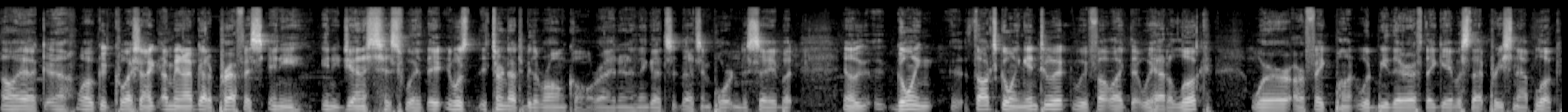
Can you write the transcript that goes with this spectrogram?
Oh yeah, uh, well, good question. I, I, mean, I've got to preface any any genesis with it, it, was it turned out to be the wrong call, right? And I think that's that's important to say. But you know, going thoughts going into it, we felt like that we had a look where our fake punt would be there if they gave us that pre-snap look.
